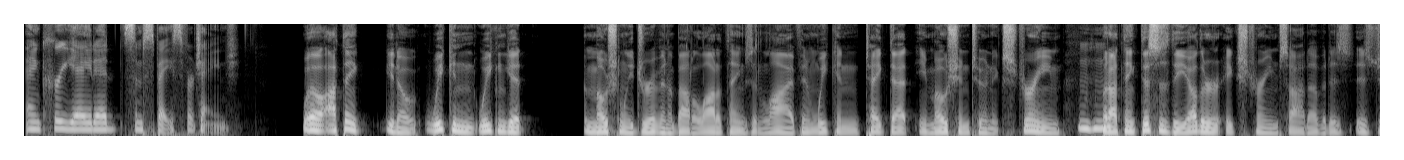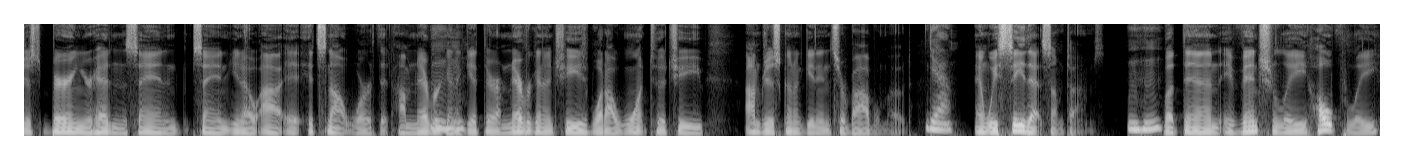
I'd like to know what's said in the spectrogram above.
and created some space for change. Well, I think, you know, we can we can get emotionally driven about a lot of things in life and we can take that emotion to an extreme Mm-hmm. but i think this is the other extreme side of it is is just burying your head in the sand and saying you know i it, it's not worth it i'm never going to get there i'm never going to achieve what i want to achieve i'm just going to get in survival mode yeah. and we see that sometimes Mm-hmm. but then eventually hopefully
